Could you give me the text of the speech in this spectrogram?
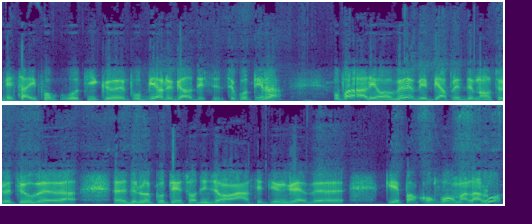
Mais ça, il faut aussi que, pour bien regarder ce, côté-là. Faut pas aller en grève et puis après demain on se retrouve euh, de l'autre côté, soit disant ah c'est une grève qui est pas conforme à la loi.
